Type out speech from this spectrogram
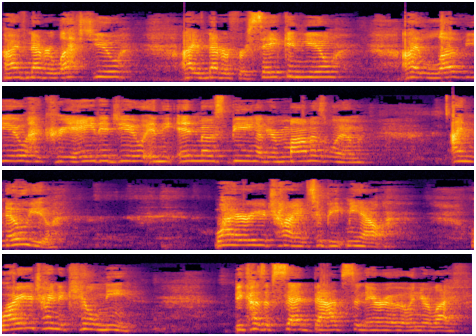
I've never left you. I have never forsaken you. I love you. I created you in the inmost being of your mama's womb. I know you. Why are you trying to beat me out? Why are you trying to kill me because of said bad scenario in your life?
